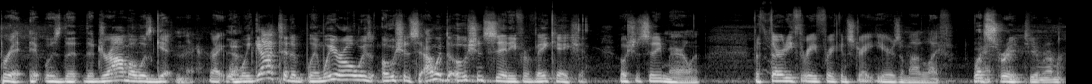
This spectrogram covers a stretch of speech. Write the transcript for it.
Brit. It was the the drama was getting there, right? When we got to the when we were always Ocean. Ci- I went to Ocean City for vacation, Ocean City, Maryland, for 33 freaking straight years of my life. What street do you remember?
